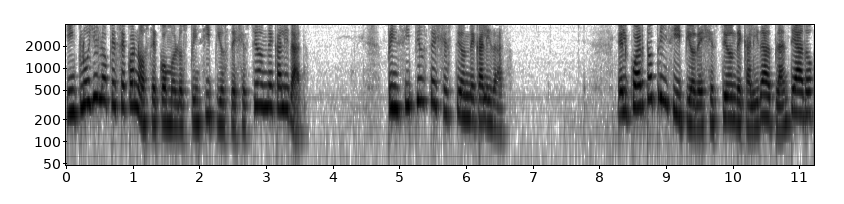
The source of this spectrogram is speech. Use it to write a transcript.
incluye lo que se conoce como los principios de gestión de calidad. Principios de gestión de calidad. El cuarto principio de gestión de calidad planteado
